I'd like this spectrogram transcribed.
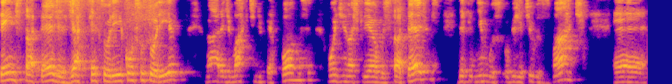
tem estratégias de assessoria e consultoria na área de marketing de performance, onde nós criamos estratégias, definimos objetivos SMART, é,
